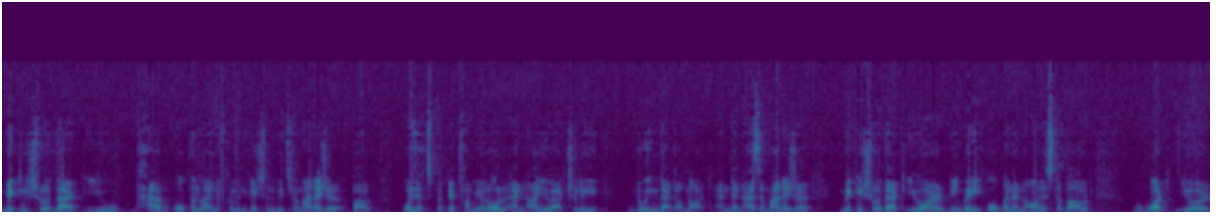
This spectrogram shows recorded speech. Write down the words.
making sure that you have open line of communication with your manager about what is expected from your role and are you actually doing that or not. And then as a manager, making sure that you are being very open and honest about what your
